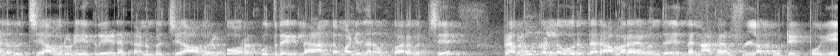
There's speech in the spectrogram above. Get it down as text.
அனுபவிச்சு அவருடைய கிரீடத்தை அனுபவிச்சு அவர் போகிற குதிரையில் அந்த மனிதனை உட்கார வச்சு பிரபுக்களில் ஒருத்தர் அவரை வந்து இந்த நகரம் ஃபுல்லாக கூட்டிகிட்டு போய்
